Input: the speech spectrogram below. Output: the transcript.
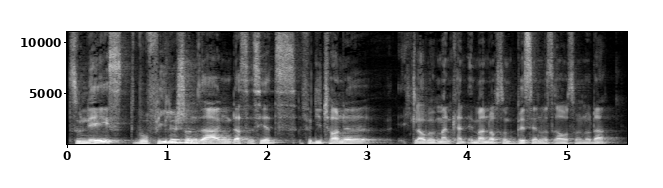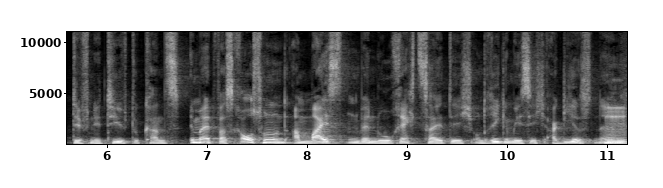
zunächst, wo viele schon sagen, das ist jetzt für die Tonne, ich glaube, man kann immer noch so ein bisschen was rausholen, oder? Definitiv, du kannst immer etwas rausholen und am meisten, wenn du rechtzeitig und regelmäßig agierst. Ne?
